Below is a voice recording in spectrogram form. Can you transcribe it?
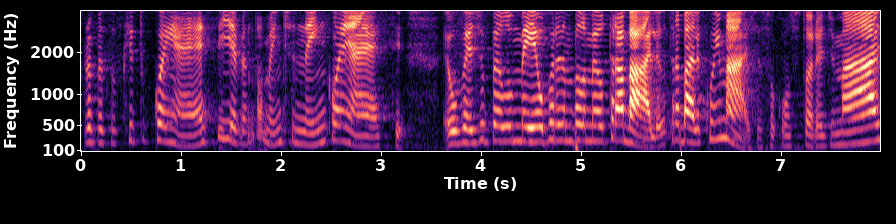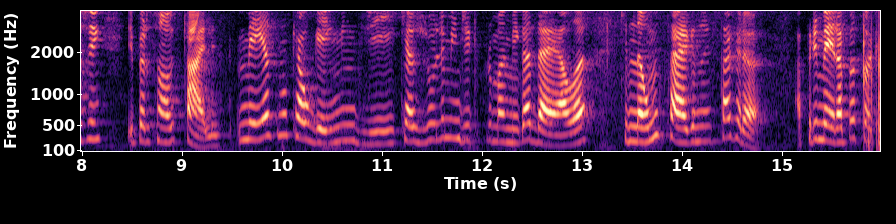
para pessoas que tu conhece e eventualmente nem conhece. Eu vejo pelo meu, por exemplo, pelo meu trabalho. Eu trabalho com imagem, eu sou consultora de imagem e personal stylist. Mesmo que alguém me indique, a Júlia me indique para uma amiga dela que não me segue no Instagram. A primeira pessoa que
